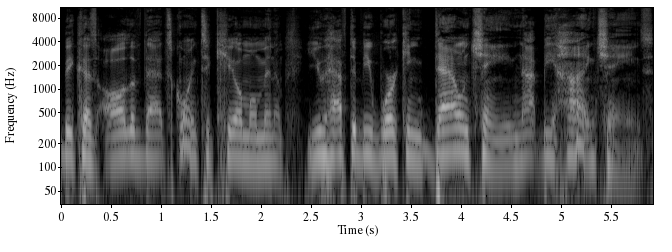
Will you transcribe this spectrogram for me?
because all of that's going to kill momentum. You have to be working down chain, not behind chains.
